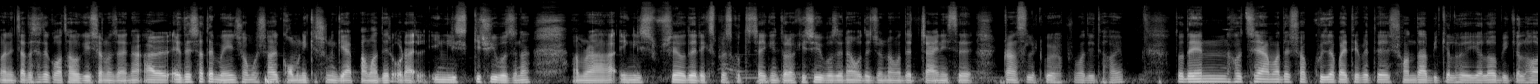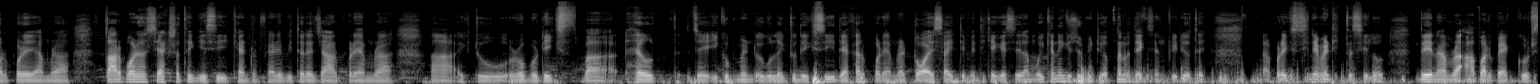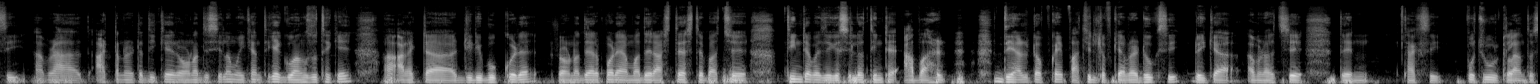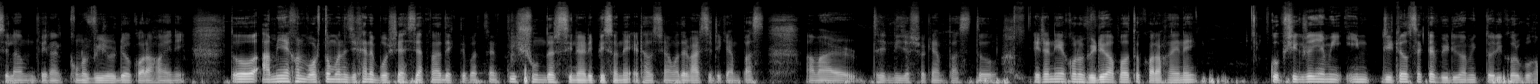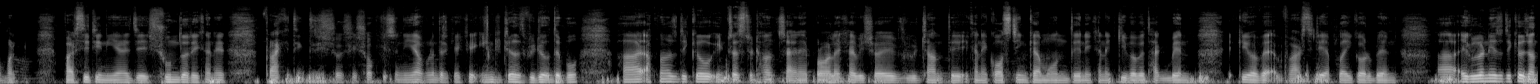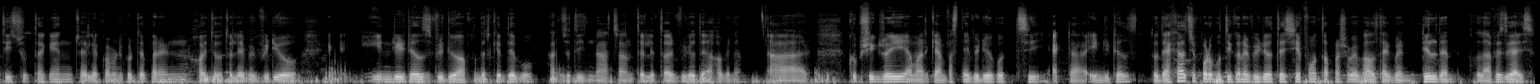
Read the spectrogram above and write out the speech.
মানে যাদের সাথে কথাও ঘেসানো যায় না। আর এদের সাথে মেইন সমস্যা হয় কমিউনিকেশন গ্যাপ আমাদের ওরা ইংলিশ কিছুই বোঝে না। আমরা ইংলিশে ওদের এক্সপ্রেস করতে চাই, কিন্তু ওরা কিছুই বোঝে না। ওদের জন্য আমাদের চাইনিজে ট্রান্সলেট করে সবসময় দিতে হয়। তো দেন হচ্ছে আমাদের সব খুঁজে পাইতে পেতে সন্ধ্যা বিকেল হয়ে গেল। বিকেল হওয়ার পরে আমরা তারপরে হচ্ছে একসাথে গেছি ক্যান্টন ফেয়ারের ভিতরে। যাওয়ার পরে আমরা একটু রোবোটিক্স বা হেলথ যে ইকুইপমেন্ট ওগুলো একটু দেখছি। দেখার পরে আমরা টয়স আইটেমের দিকে গেছিলাম। ওইখানে কিছু ভিডিও আপনারা দেখছেন ভিডিওতে তারপরে সিনেমেটিক তো ছিল। দেন আমরা আবার ব্যাক করছি। আমরা আটটা, নয়টার দিকে রওনা দিয়েছিলাম। ওইখান থেকে গুয়াংজু থেকে আরেকটা ডিডি বুক করে রওনা দেওয়ার পরে আমাদের আস্তে আস্তে পাচ্ছে তিনটা বাজে গেছিল। তিনটায় আবার দেয়াল টপকায়, পাঁচিল টপকে আমরা ঢুকছি। ঢুইকা আমরা হচ্ছে দেন থাকছি প্রচুর ক্লান্ত ছিলাম দেন আর কোনো ভিডিও করা হয়নি। তো আমি এখন বর্তমানে যেখানে বসে আছি, আপনারা দেখতে পাচ্ছেন কি সুন্দর সিনারি পিছনে। এটা হচ্ছে আমাদের ভার্সিটি ক্যাম্পাস আমার নিজস্ব ক্যাম্পাস তো এটা নিয়ে কোনো ভিডিও আপাতত করা হয় নাই খুব শীঘ্রই আমি ইন ডিটেলস একটা ভিডিও আমি তৈরি করব আমার ভার্সিটি নিয়ে, যে সুন্দর এখানের প্রাকৃতিক দৃশ্য, সে সব কিছু নিয়ে আপনাদেরকে একটা ইন ডিটেলস ভিডিও দেবো। আর আপনারা যদি কেউ ইন্টারেস্টেড হন চায়নায় পড়ালেখা বিষয়ে জানতে, এখানে কস্টিং কেমন দেন এখানে কীভাবে থাকবেন, কীভাবে ভার্সিটি অ্যাপ্লাই করবেন এগুলো নিয়ে যদি কেউ জানতে ইচ্ছুক থাকেন, চাইলে কমেন্ট করতে পারেন। হয়তো তাহলে আমি ভিডিও একটা ইন ডিটেলস ভিডিও আপনাদেরকে দেবো। আর যদি না চান, তাহলে তো আর ভিডিও দেওয়া হবে না। আর খুব শীঘ্রই আমার ক্যাম্পাস নিয়ে ভিডিও করছি, একটা ইন ডিটেলস তো দেখা হচ্ছে পরবর্তী কোনো ভিডিওতে, সে পর্যন্ত আপনার সবাই ভালো থাকবেন। টিল দেন আল্লাহ হাফিজ গাইস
